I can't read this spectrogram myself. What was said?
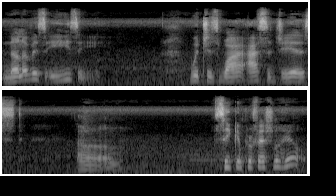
None of it's easy, which is why I suggest um, seeking professional help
